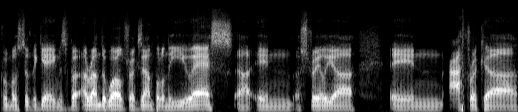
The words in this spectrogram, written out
for most of the games, but around the world, for example, in the US, uh, in Australia, in Africa,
